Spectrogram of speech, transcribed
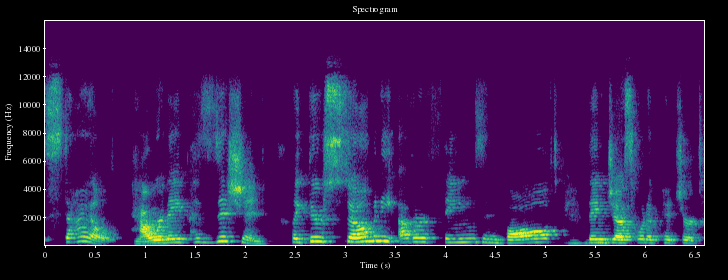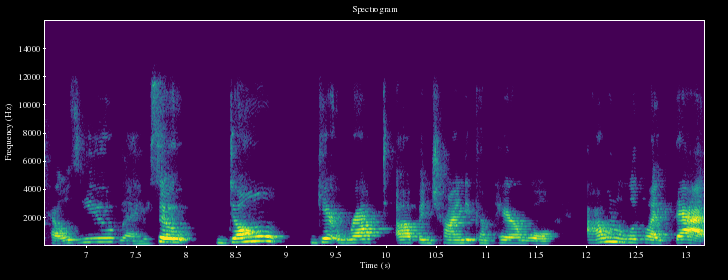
styled how Yeah. are they positioned like there's so many other things involved than mm-hmm. just what a picture tells you right. so don't get wrapped up in trying to compare. Well, I want to look like that.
